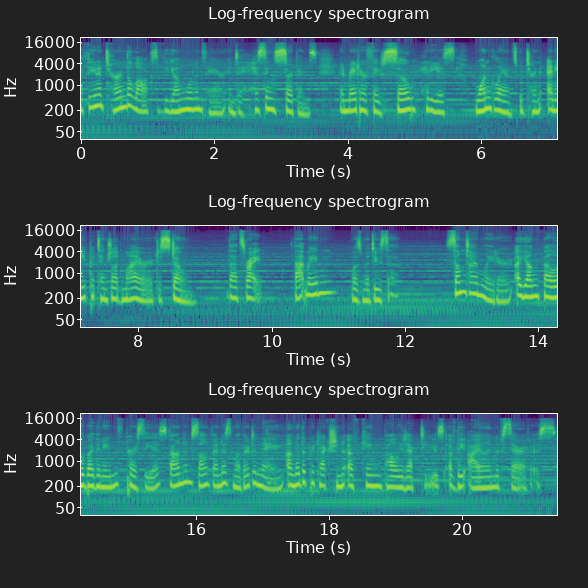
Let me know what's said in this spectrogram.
Athena turned the locks of the young woman's hair into hissing serpents and made her face so hideous one glance would turn any potential admirer to stone. That's right, that maiden was Medusa. Sometime later, a young fellow by the name of Perseus found himself and his mother Danae under the protection of King Polydectes of the island of Seriphus.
